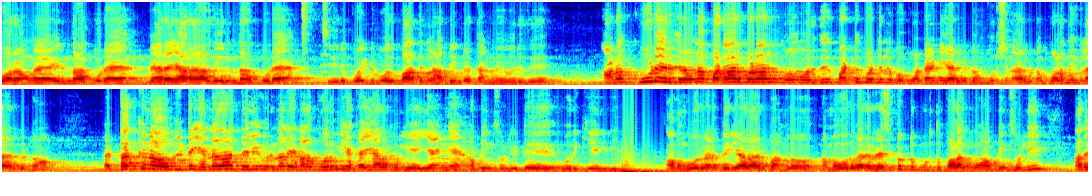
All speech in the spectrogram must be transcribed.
போகிறவங்க இருந்தால் கூட வேற யாராவது இருந்தால் கூட சரி போயிட்டு போகுது பார்த்துக்கலாம் அப்படின்ற தன்மை வருது. ஆனால் கூட இருக்கிறவனா படார் படார்னு கோவம் வருது. பட்டு பட்டுன்னு இப்போ பொண்டாட்டியாக இருக்கட்டும் புருஷனாக இருக்கட்டும் குழந்தைங்களா இருக்கட்டும் டக்குன்னு அவங்ககிட்ட என்னதான் தெளிவு இருந்தாலும் என்னால் பொறுமையை கையாள முடியல ஏங்க அப்படின்னு சொல்லிட்டு ஒரு கேள்வி. அவங்க ஒருவேளை பெரிய ஆளாக இருப்பாங்களோ நம்ம ஒருவேளை ரெஸ்பெக்ட் கொடுத்து பழகுவோம் அப்படின்னு சொல்லி அந்த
